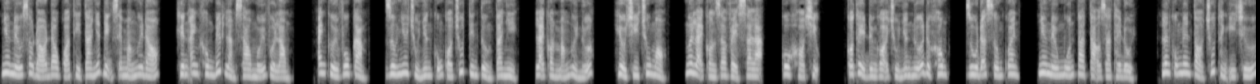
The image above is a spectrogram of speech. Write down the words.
nhưng nếu sau đó đau quá thì ta nhất định sẽ mắng ngươi đó, khiến anh không biết làm sao mới vừa lòng. Anh cười vô cảm, dường như chủ nhân cũng có chút tin tưởng ta nhỉ, lại còn mắng người nữa hiểu trì chu mỏ, ngươi lại còn ra vẻ xa lạ, cô khó chịu. Có thể đừng gọi chủ nhân nữa được không? Dù đã sớm quen, nhưng nếu muốn ta tạo ra thay đổi, lân cũng nên tỏ chút thành ý chứ.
